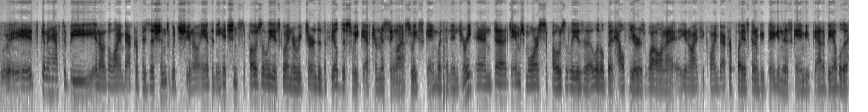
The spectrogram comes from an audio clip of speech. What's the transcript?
it's going to have to be you know the linebacker positions, which you know Anthony Hitchens supposedly is going to return to the field this week after missing last week's game with an injury, and uh, James Morris supposedly is a little bit healthy healthier as well. And I, you know, I think linebacker play is going to be big in this game. You've got to be able to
